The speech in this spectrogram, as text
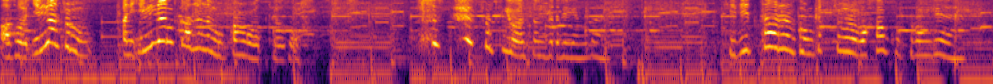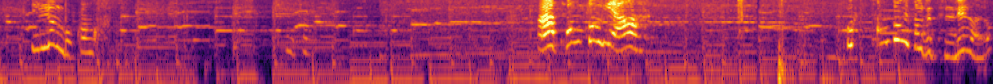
아저 1년 좀 아니 1년까지는 못 간 것 같아요 저. 솔직히 말씀드리겠는데. 디지털을 본격적으로 막 하고 그런 게 1년 못 간 것 같아. 진짜. 아 청소기야. 혹시 청소기 소리 들리나요?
